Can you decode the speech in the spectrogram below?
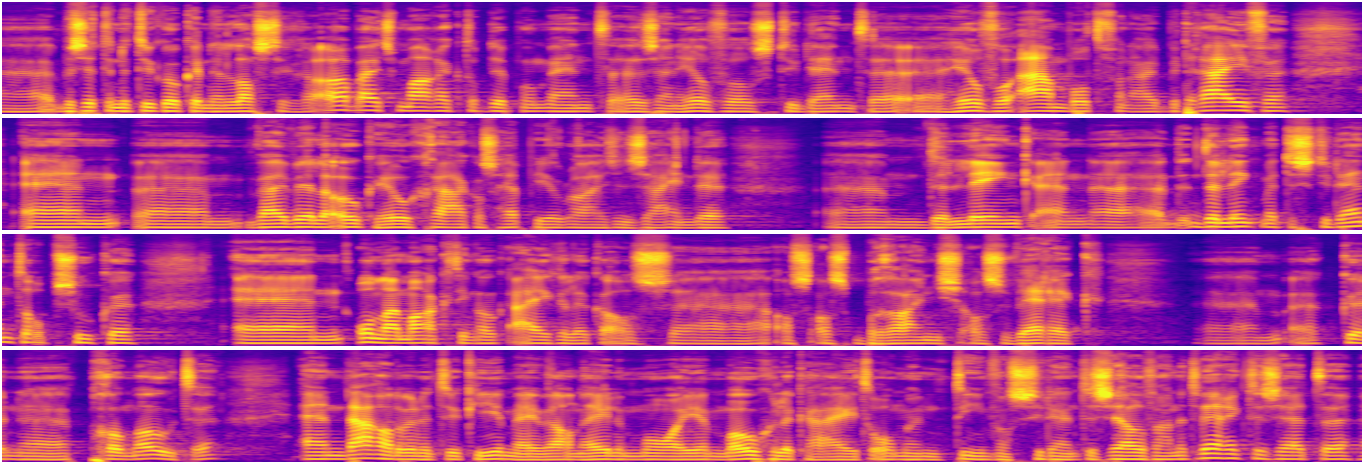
Uh, we zitten natuurlijk ook in een lastige arbeidsmarkt op dit moment. Er zijn heel veel studenten, uh, heel veel aanbod vanuit bedrijven. En um, wij willen ook heel graag als Happy Horizon zijn de, um, de link en uh, de link met de studenten opzoeken. En online marketing ook eigenlijk als, als, als branche, als werk kunnen promoten. En daar hadden we natuurlijk hiermee wel een hele mooie mogelijkheid om een team van studenten zelf aan het werk te zetten.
